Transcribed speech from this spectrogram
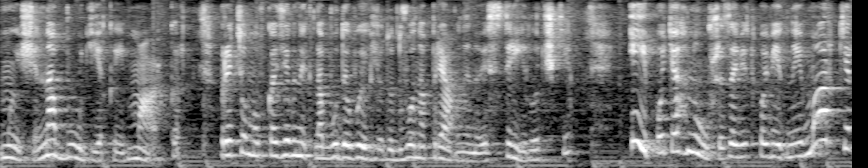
миші на будь-який маркер, при цьому вказівник набуде вигляду двонапрямленої стрілочки, і потягнувши за відповідний маркер,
